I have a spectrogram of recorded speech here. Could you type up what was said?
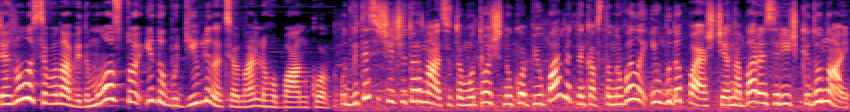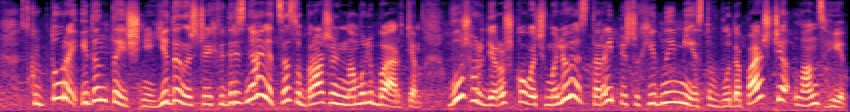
Тягнулася вона від мосту і до будівлі Національного банку. У 2014-му точну копію пам'ятника встановили і в Будапешті на березі річки Дунай. Скульптури ідентичні. Єдине, що їх відрізняє, це зображення на мольберті. В Ужгороді Рожкович малює старий пішохідний міст в Будапешті Лансгіт.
